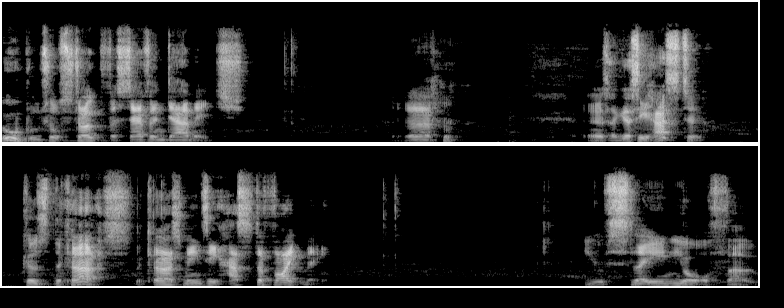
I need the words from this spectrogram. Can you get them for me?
Ooh, brutal stroke for seven damage. Uh, yes, I guess he has to. Because the curse. The curse means he has to fight me. You have slain your foe.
